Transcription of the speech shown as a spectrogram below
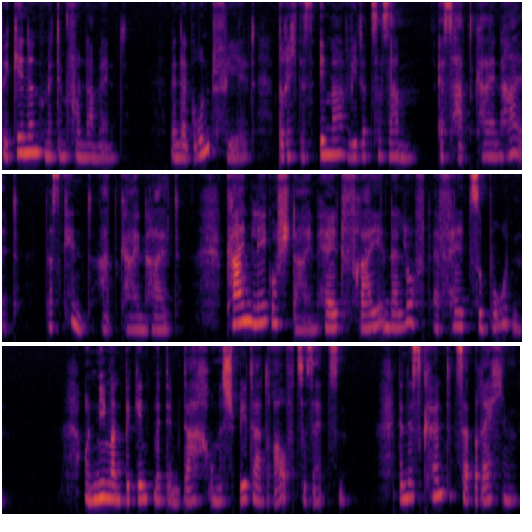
beginnend mit dem Fundament. Wenn der Grund fehlt, bricht es immer wieder zusammen. Es hat keinen Halt. Das Kind hat keinen Halt. Kein Legostein hält frei in der Luft, er fällt zu Boden. Und niemand beginnt mit dem Dach, um es später draufzusetzen. Denn es könnte zerbrechen,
